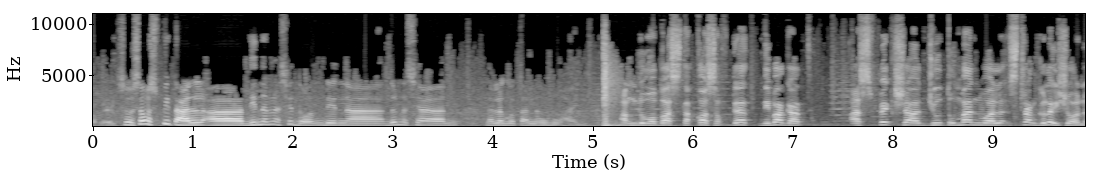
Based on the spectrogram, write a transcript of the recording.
okay. So sa ospital, ah, dinala siya doon, then ah, doon na siya nalagutan ng buhay. Ang lumabas na cause of death ni Magat, asphyxia due to manual strangulation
